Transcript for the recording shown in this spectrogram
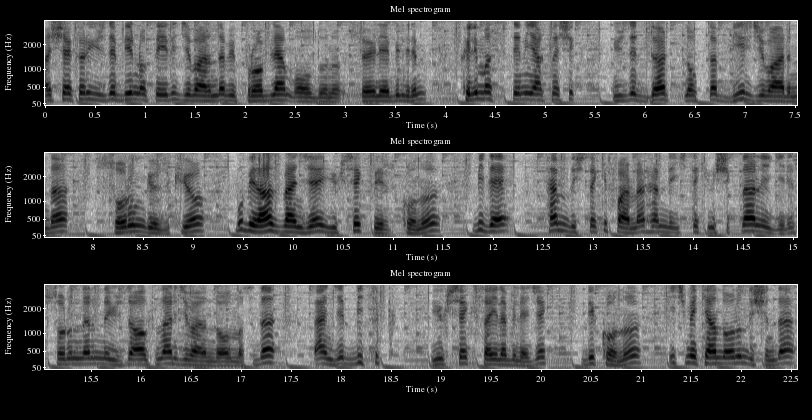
aşağı yukarı %1.7 civarında bir problem olduğunu söyleyebilirim. Klima sistemi yaklaşık %4.1 civarında sorun gözüküyor. Bu biraz bence yüksek bir konu. Bir de hem dıştaki farlar hem de içteki ışıklarla ilgili sorunların da %6'lar civarında olması da bence bir tık yüksek sayılabilecek bir konu. İç mekanda onun dışında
